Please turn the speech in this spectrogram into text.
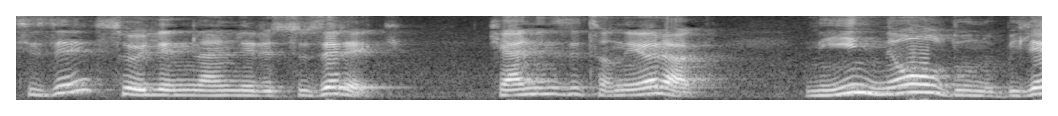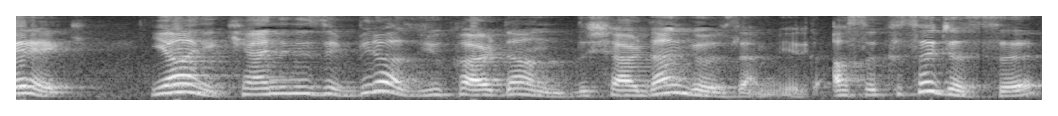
Size söylenilenleri süzerek, kendinizi tanıyarak, neyin ne olduğunu bilerek, yani kendinizi biraz yukarıdan, dışarıdan gözlemleyerek, aslında kısacası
